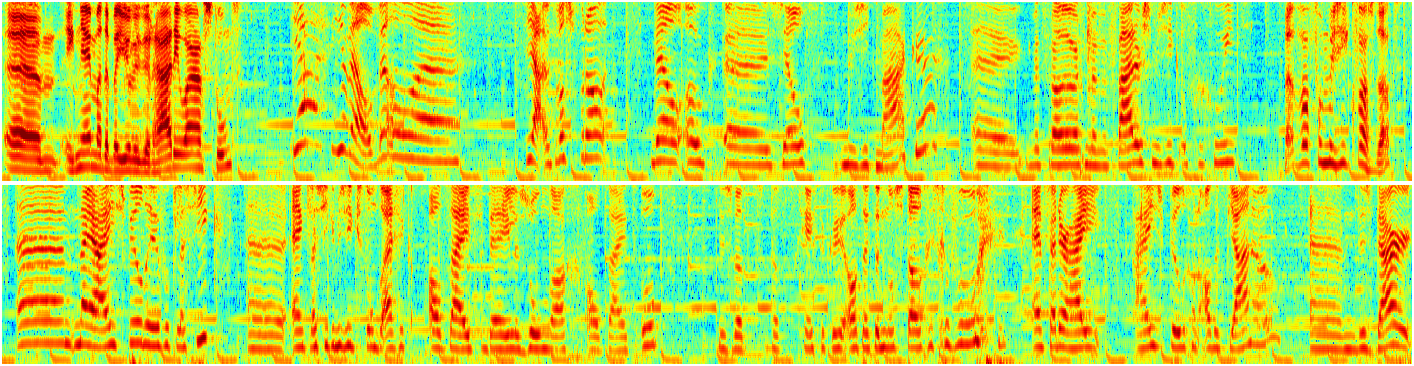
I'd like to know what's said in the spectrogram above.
Ehm, ik neem maar dat bij jullie de radio aan stond. Jawel, wel. eh, ja, het was vooral wel ook eh, zelf muziek maken. Ik ben vooral heel erg met mijn vaders muziek opgegroeid. Wa- Wat voor muziek was dat? Ehm, nou ja, hij speelde heel veel klassiek. En klassieke muziek stond eigenlijk altijd de hele zondag altijd op. Dus dat, dat geeft ook altijd een nostalgisch gevoel. en verder, hij, hij speelde gewoon altijd piano. Ehm, dus daar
